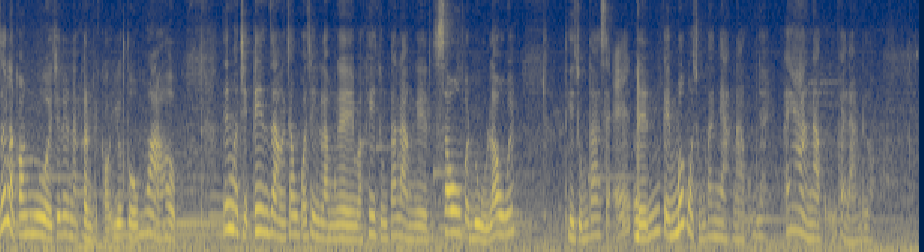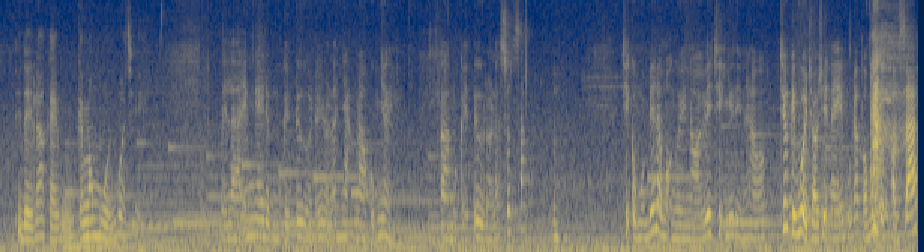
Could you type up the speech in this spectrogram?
rất là con người cho nên là cần phải có yếu tố hòa hợp. Nhưng mà chị tin rằng trong quá trình làm nghề mà khi chúng ta làm nghề sâu và đủ lâu ấy thì chúng ta sẽ đến cái mức mà chúng ta nhạc nào cũng nhảy khách hàng nào cũng phải làm được. Thì đấy là cái cái mong muốn của chị Vậy là em nghe được một cái từ ở đây đó là nhạc nào cũng nhảy Và một cái từ đó là xuất sắc Ừ. Chị có muốn biết là mọi người nói về chị như thế nào không? Trước cái buổi trò chuyện này em cũng đã có một cuộc khảo sát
